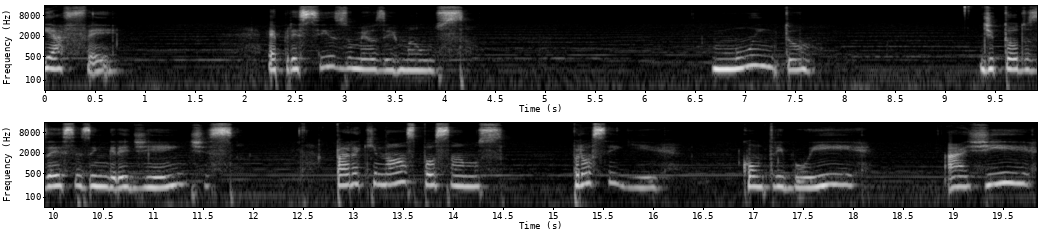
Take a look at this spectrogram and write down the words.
e a fé. É preciso, meus irmãos, muito de todos esses ingredientes para que nós possamos prosseguir, contribuir, agir,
